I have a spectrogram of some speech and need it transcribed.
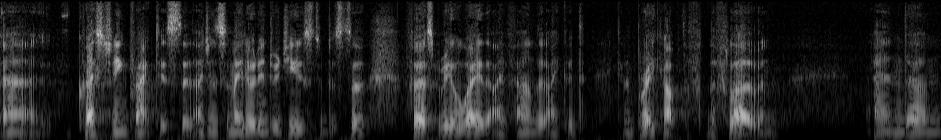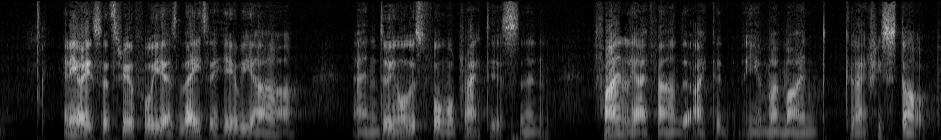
uh, questioning practice that Ajahn Sumedho had introduced was the first real way that I found that I could kind of break up the, the flow. And, and um, anyway, so three or four years later, here we are, and doing all this formal practice. And finally, I found that I could, you know, my mind could actually stop.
